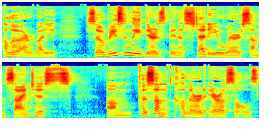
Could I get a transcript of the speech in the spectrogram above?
Hello, everybody. So recently, there's been a study where some scientists um, put some colored aerosols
